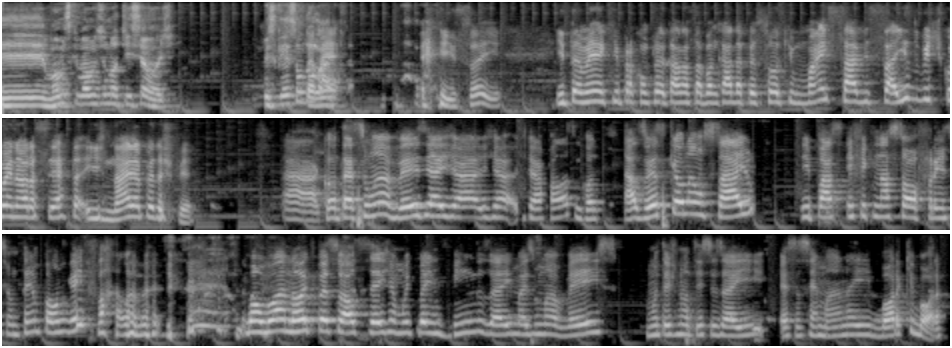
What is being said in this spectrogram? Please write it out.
E vamos que vamos de notícia hoje. Não esqueçam do like. É isso aí. E também aqui para completar a nossa bancada, a pessoa que mais sabe sair do Bitcoin na hora certa, Snyder P2P. Ah, acontece uma vez e aí já, já, já fala assim. Quando, às vezes que eu não saio e, passo, e fico na sofrência um tempão, ninguém fala, né? Bom, boa noite, pessoal. Sejam muito bem-vindos aí mais uma vez. Muitas notícias aí essa semana e bora que bora.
